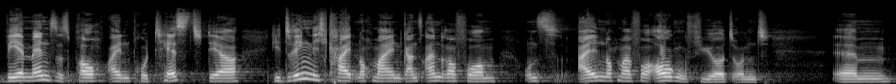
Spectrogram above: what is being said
Vehemenz, es braucht einen Protest, der die Dringlichkeit nochmal in ganz anderer Form uns allen nochmal vor Augen führt. Und ähm,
